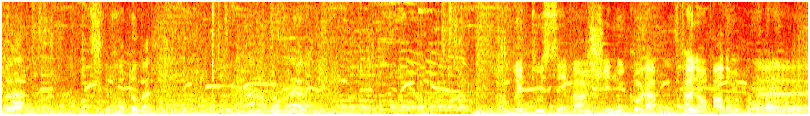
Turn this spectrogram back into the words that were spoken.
voilà. Le fantomasque. Vous trouverez tous ces vins chez Nicolas. Ah non, pardon, euh,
